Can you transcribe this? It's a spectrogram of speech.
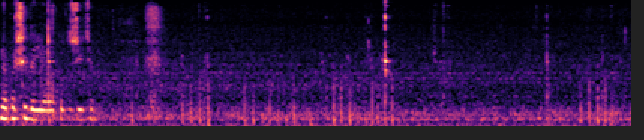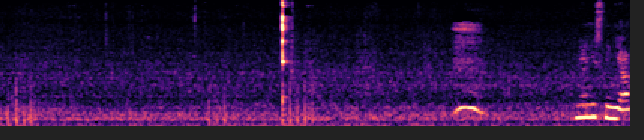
Я почти доела, подождите. Я не свинья.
